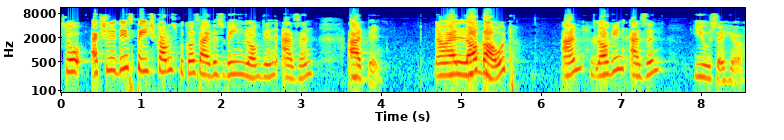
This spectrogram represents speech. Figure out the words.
So actually this page comes because I was being logged in as an admin. Now I'll log out and log in as an user here.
